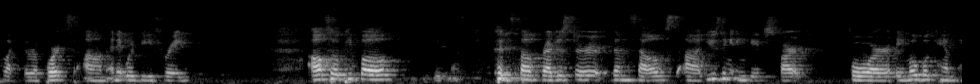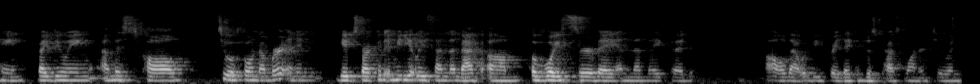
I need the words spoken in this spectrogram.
collect the reports, um, and it would be free. Also, people could self-register themselves uh, using Engage Spark for a mobile campaign by doing a missed call to a phone number, and Engage Spark could immediately send them back um, a voice survey, and then they could, all that would be free. They can just press one or two, and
